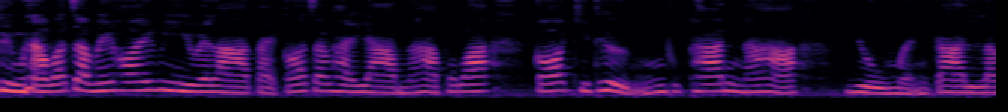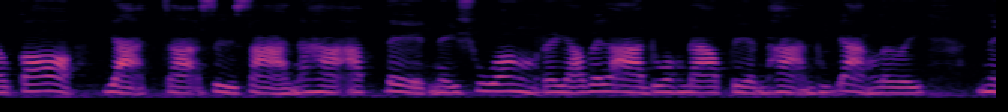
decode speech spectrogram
ถึงแม้ว่าจะไม่ค่อยมีเวลาแต่ก็จะพยายามนะคะ เพราะว่าก็คิดถึงทุกท่านนะคะ อยู่เหมือนกันแล้วก็อยากจะสื่อสารนะคะ อัปเดตในช่วงระยะเวลาดวงดาวเปลี่ยนผ่านทุกอย่างเลย ใน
